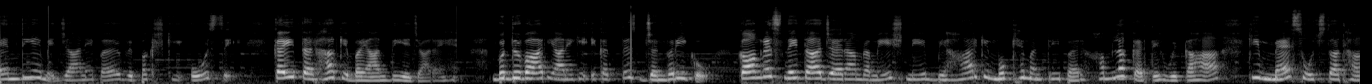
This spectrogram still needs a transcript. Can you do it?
एनडीए में जाने पर विपक्ष की ओर से कई तरह के बयान दिए जा रहे हैं। बुधवार यानी कि 31 जनवरी को कांग्रेस नेता जयराम रमेश ने बिहार के मुख्यमंत्री पर हमला करते हुए कहा कि मैं सोचता था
